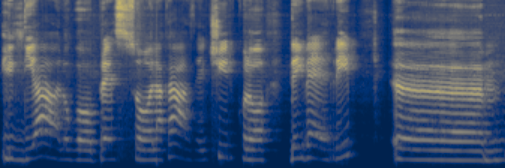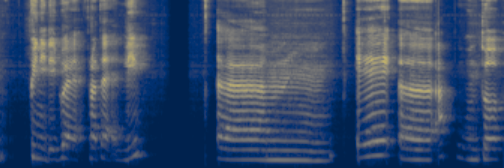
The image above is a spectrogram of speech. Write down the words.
il dialogo presso la casa, il circolo dei Verri, ehm, quindi dei due fratelli, ehm, e eh, appunto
